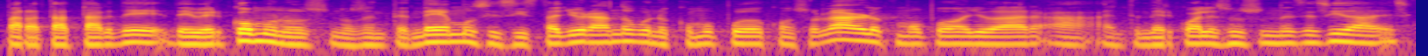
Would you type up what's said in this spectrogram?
para tratar de, de ver cómo nos, nos, entendemos y si está llorando, bueno, cómo puedo consolarlo, cómo puedo ayudar a, a entender cuáles son sus necesidades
